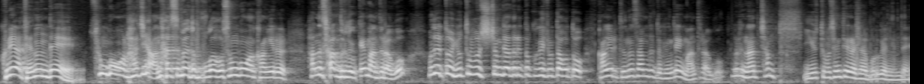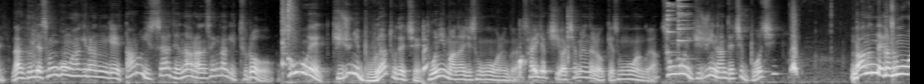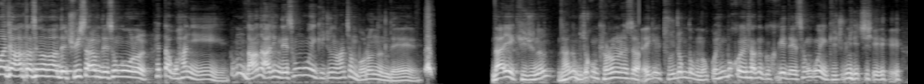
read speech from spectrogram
그래야 되는데 성공을 하지 않았음에도 불구하고 성공한 강의를 하는 사람들도 꽤 많더라고. 근데 또 유튜브 시청자들이 또 그게 좋다고 또 강의를 듣는 사람들도 굉장히 많더라고. 그래 난 참 이 유튜브 생태계를 잘 모르겠는데 난 근데 성공하기라는 게 따로 있어야 되나라는 생각이 들어. 성공의 기준이 뭐야 도대체? 돈이 많아야지 성공을 한 거야? 사회적 지위와 체면을 얻게 성공한 거야? 성공의 기준이 난 대체 뭐지? 나는 내가 성공하지 않았다 생각하는데 주위 사람들이 성공을 했다고 하니. 그럼 나는 아직 내 성공의 기준은 한참 멀었는데 나의 기준은? 나는 무조건 결혼을 해서 애기 둘 정도만 얻고 행복하게 사는 거 그게 내 성공의 기준이지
